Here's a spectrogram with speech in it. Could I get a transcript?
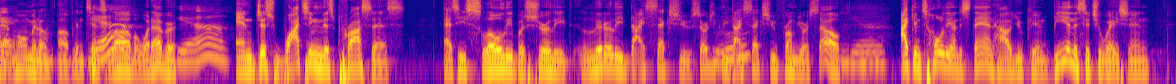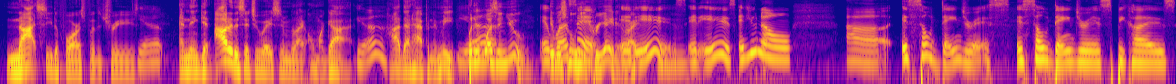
that moment of, of intense Yeah. love or whatever Yeah. and just watching this process as he slowly but surely literally dissects you surgically dissects you from yourself Mm-hmm. Yeah. i can totally understand how you can be in the situation not see the forest for the trees Yep. and then get out of the situation and be like oh my god Yeah. how'd that happen to me but it wasn't you It, was who he created It right is. It is. And you know, uh, it's so dangerous. It's so dangerous because,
